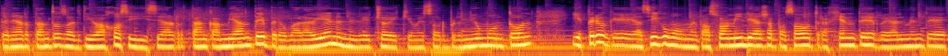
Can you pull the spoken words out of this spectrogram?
tener tantos altibajos y ser tan cambiante, pero para bien en el hecho de que me sorprendió un montón. Y espero que así como me pasó a mí le haya pasado a otra gente, realmente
